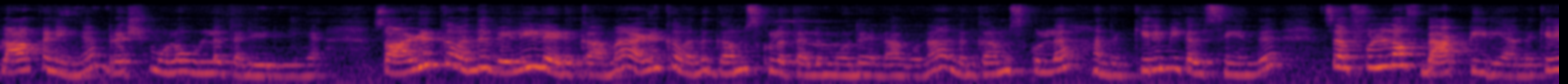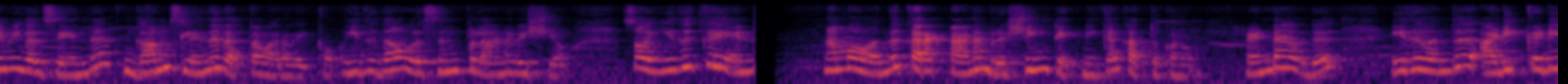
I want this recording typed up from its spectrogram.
பிளாக்கை நீங்கள் ப்ரஷ் மூலம் உள்ளே தள்ளிடுவீங்க. ஸோ அழுக்கை வந்து வெளியில் எடுக்காமல் அழுக்கை வந்து கம்ஸ்குள்ளே தள்ளும் போது என்ன ஆகும்னா அந்த கம்ஸ்குள்ளே அந்த கிருமிகள் சேர்ந்து ஸோ ஃபுல் ஆஃப் பாக்டீரியா அந்த கிருமிகள் சேர்ந்து கம்ஸ்லேருந்து ரத்தம் வர வைக்கும். இதுதான் ஒரு சிம்பிளான விஷயம். ஸோ இதுக்கு என்ன நம்ம வந்து கரெக்டான ப்ரஷிங் டெக்னிக்கை கற்றுக்கணும் ரெண்டாவது இது வந்து அடிக்கடி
